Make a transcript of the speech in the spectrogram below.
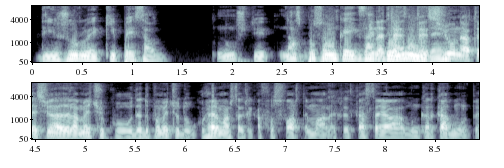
din jurul echipei sau nu știu, n-a spus-o încă exact Bine, de unde. Tensiunea, tensiunea de la meciul cu, de după meciul cu Hermannstadt cred că a fost foarte mare. Cred că asta i-a încărcat mult pe,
